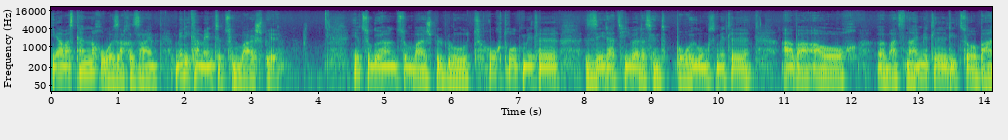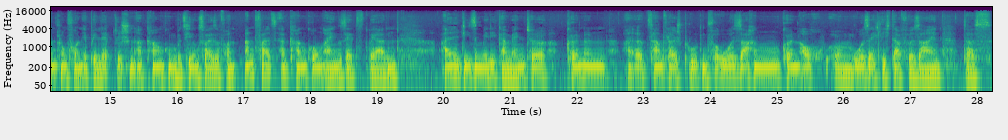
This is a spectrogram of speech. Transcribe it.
Ja, was kann noch Ursache sein? Medikamente zum Beispiel. Hierzu gehören zum Beispiel Bluthochdruckmittel, Sedativa, das sind Beruhigungsmittel, aber auch ähm, Arzneimittel, die zur Behandlung von epileptischen Erkrankungen bzw. von Anfallserkrankungen eingesetzt werden. All diese Medikamente können Zahnfleischbluten verursachen, können auch ähm, ursächlich dafür sein, dass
